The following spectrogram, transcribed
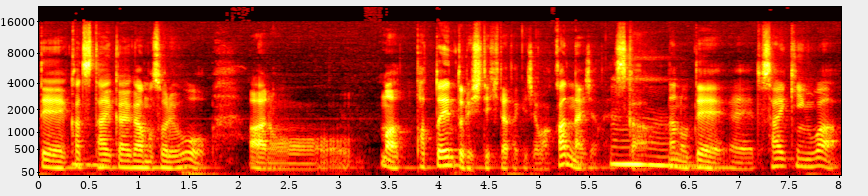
て、かつ大会側もそれをあの、まあ、パッとエントリーしてきただけじゃ分かんないじゃないですか。うん。なので、えーと最近は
